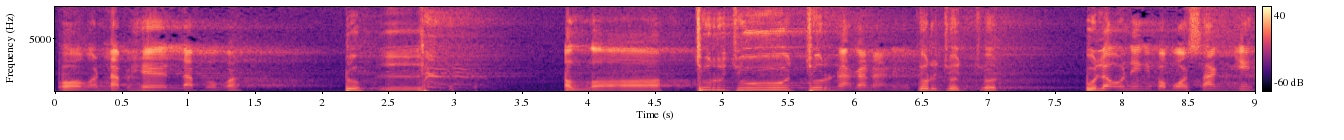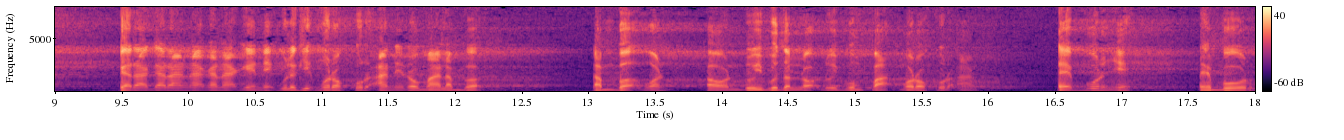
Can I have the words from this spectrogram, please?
pokon lap helap pokon. Duh Allah. Cur jujur nak kan cur jujur gula oning paposangnya gara-gara anak-anak gini gue lagi murah Quran di rumah lambak lambak pun tahun 2003 2004 murah Quran. Leburnya lebur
